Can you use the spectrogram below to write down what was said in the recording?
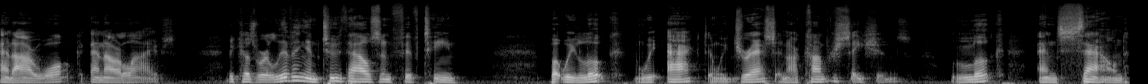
and our walk and our lives because we're living in 2015, but we look, and we act, and we dress, and our conversations look and sound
